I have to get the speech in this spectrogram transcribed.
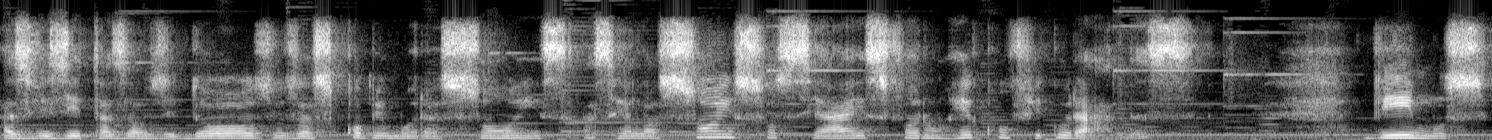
As visitas aos idosos, as comemorações, as relações sociais foram reconfiguradas. Vimos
